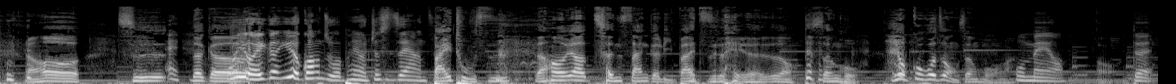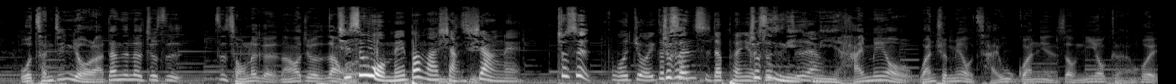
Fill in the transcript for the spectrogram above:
然后吃那个。我有一个月光族的朋友就是这样子，白吐司，然后要撑三个礼拜之类的这种 生活。你有过过这种生活吗？我没有。哦，对，我曾经有啦，但是那就是自从那个，然后就让我。其实我没办法想象，哎，就是我有一个真实的朋友，就是你，你还没有完全没有财务观念的时候，你有可能会。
